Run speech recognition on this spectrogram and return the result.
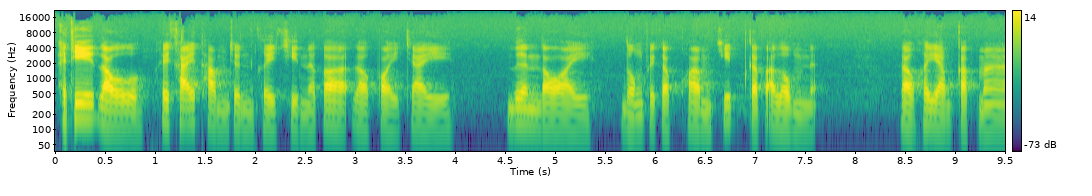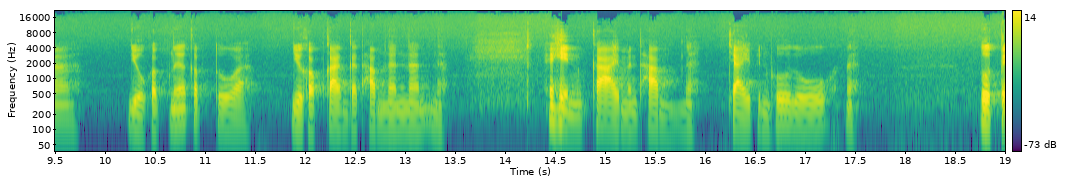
ไอ้ที่เราคล้ายๆทำจนเคยชิน แล้วก็เราปล่อยใจเลื่อนลอยหลงไปกับความคิดกับอารมณ์เนี่ย เราพยายามกลับมา อยู่กับเนื้อกับตัว อยู่กับการกระทำนั้นๆนะให้เห็นกายมันทำนะใจเป็นผู้รู้นะหลุดไป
